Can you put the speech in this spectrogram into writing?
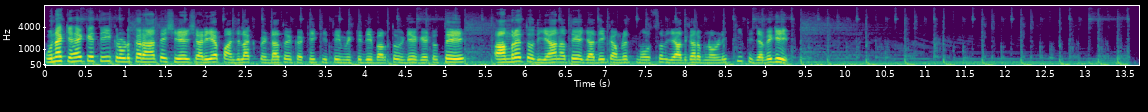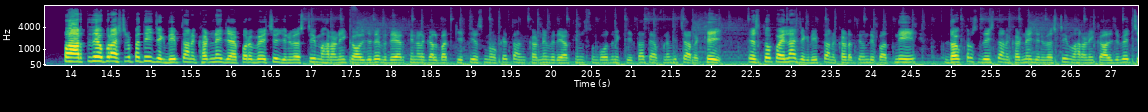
ਉਹਨਾਂ ਕਿਹਾ ਕਿ 30 ਕਰੋੜ ਘਰਾਂ ਤੇ 6.5 ਲੱਖ ਪਿੰਡਾਂ ਤੋਂ ਇਕੱਠੀ ਕੀਤੀ ਮਿੱਟੀ ਦੀ ਵਰਤੋਂ ਇੰਡੀਆ ਗੇਟ ਉੱਤੇ ਅੰਮ੍ਰਿਤ ਉਦਿਆਨ ਅਤੇ ਆਜ਼ਾਦੀ ਕਾ ਅੰਮ੍ਰਿਤ ਮਹੋਤਸਵ ਯਾਦਗਾਰ ਬਣਾਉਣ ਲਈ ਕੀਤੀ ਜਾਵੇਗੀ। ਭਾਰਤ ਦੇ ਉਪ ਰਾਸ਼ਟਰਪਤੀ ਜਗਦੀਪ ਧਨਖੜ ਨੇ ਜੈਪੁਰ ਵਿੱਚ ਯੂਨੀਵਰਸਿਟੀ ਮਹਾਰਾਣੀ ਕਾਲਜ ਦੇ ਵਿਦਿਆਰਥੀਆਂ ਨਾਲ ਗੱਲਬਾਤ ਕੀਤੀ। ਇਸ ਮੌਕੇ ਧਨਖੜ ਨੇ ਵਿਦਿਆਰਥੀਆਂ ਨੂੰ ਸੰਬੋਧਨ ਕੀਤਾ ਤੇ ਆਪਣੇ ਵਿਚਾਰ ਰੱਖੇ। ਇਸ ਤੋਂ ਪਹਿਲਾਂ ਜਗਦੀਪ ਧਨਖੜ ਅਤੇ ਉਹਨਾਂ ਦੀ ਪਤਨੀ ਡਾਕਟਰ ਸੁਦੇਸ਼ ਧਨਖੜ ਨੇ ਯੂਨੀਵਰਸਿਟੀ ਮਹਾਰਾਣੀ ਕਾਲਜ ਵਿੱਚ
